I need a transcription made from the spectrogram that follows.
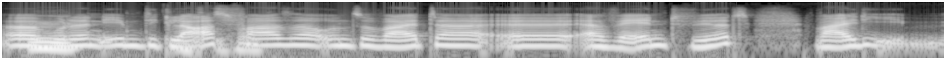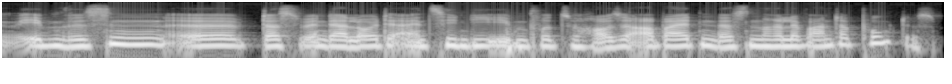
äh, wo Hm. dann eben die Glasfaser und so weiter äh, erwähnt wird, weil die eben wissen, äh, dass wenn da Leute einziehen, die eben von zu Hause arbeiten, das ein relevanter Punkt ist.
